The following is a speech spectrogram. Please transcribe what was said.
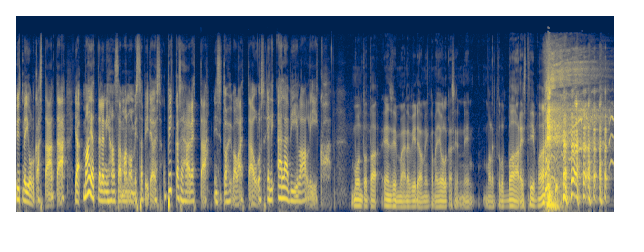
nyt me julkaistaan tämä. Ja mä ajattelen ihan saman omissa videoissa, kun pikkasen hävettää, niin sit on hyvä laittaa ulos. Eli älä viilaa liikaa. Mun tota, ensimmäinen video, minkä mä julkaisin, niin mä olin tullut baarista himaan.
